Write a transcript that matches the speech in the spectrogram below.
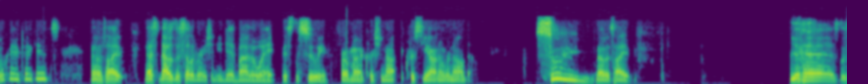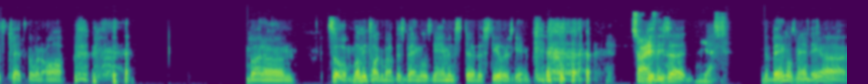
Okay, Pickens. That was hype. That's that was the celebration he did, by the way. It's the Sui from uh, Cristiano Cristiano Ronaldo. Sui. That was hype. Yes, this chat's going off. but um, so let me talk about this Bengals game instead of the Steelers game. Sorry, these uh yes, the Bengals, man, they uh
